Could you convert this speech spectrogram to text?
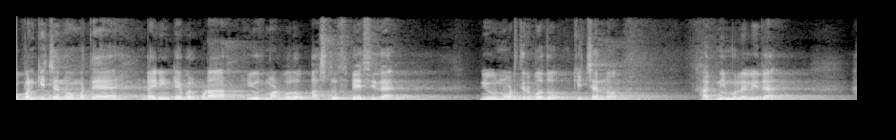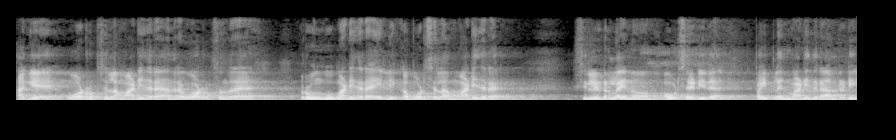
ಓಪನ್ ಕಿಚನ್ನು ಮತ್ತು ಡೈನಿಂಗ್ ಟೇಬಲ್ ಕೂಡ ಯೂಸ್ ಮಾಡ್ಬೋದು. ಅಷ್ಟು ಸ್ಪೇಸ್ ಇದೆ. ನೀವು ನೋಡ್ತಿರ್ಬೋದು ಕಿಚನ್ನು ಅಗ್ನಿ ಮೂಲೆಯಲ್ಲಿದೆ. ಹಾಗೆ ವಾರ್ಡ್ರೋಬ್ಸ್ ಎಲ್ಲ ಮಾಡಿದ್ದಾರೆ. ಅಂದರೆ ವಾರ್ಡ್ರೋಬ್ಸ್ ಅಂದರೆ ರೂಮ್ಗೂ ಮಾಡಿದ್ದಾರೆ, ಇಲ್ಲಿ ಕಬೋರ್ಡ್ಸ್ ಎಲ್ಲ ಮಾಡಿದ್ದಾರೆ. ಸಿಲಿಂಡರ್ ಲೈನು ಔಟ್ಸೈಡ್ ಇದೆ. ಪೈಪ್ಲೈನ್ ಮಾಡಿದ್ದಾರೆ ಆಲ್ರೆಡಿ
